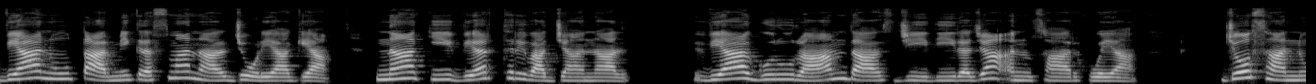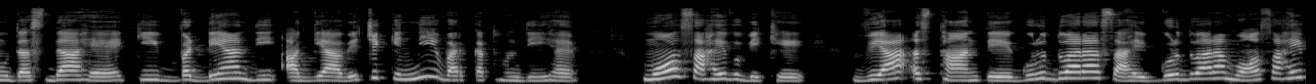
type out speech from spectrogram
ਵਿਆਹ ਨੂੰ ਧਾਰਮਿਕ ਰਸਮਾਂ ਨਾਲ ਜੋੜਿਆ ਗਿਆ, ਨਾ ਕਿ ਵਿਅਰਥ ਰਿਵਾਜਾਂ ਨਾਲ। ਵਿਆਹ ਗੁਰੂ ਰਾਮਦਾਸ ਜੀ ਦੀ ਰਜ਼ਾ ਅਨੁਸਾਰ ਹੋਇਆ, ਜੋ ਸਾਨੂੰ ਦੱਸਦਾ ਹੈ ਕਿ ਵੱਡਿਆਂ ਦੀ ਆਗਿਆ ਵਿੱਚ ਕਿੰਨੀ ਬਰਕਤ ਹੁੰਦੀ ਹੈ। ਮੌ ਸਾਹਿਬ ਵਿਖੇ ਵਿਆਹ ਸਥਾਨ ਤੇ ਗੁਰਦੁਆਰਾ ਸਾਹਿਬ, ਗੁਰਦੁਆਰਾ ਮੌ ਸਾਹਿਬ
